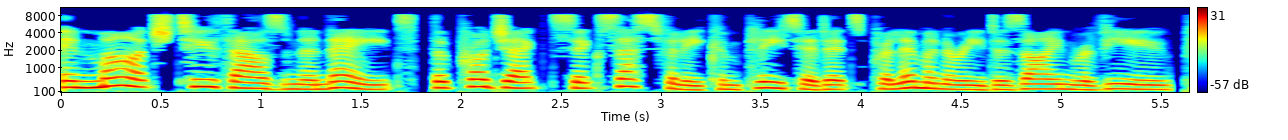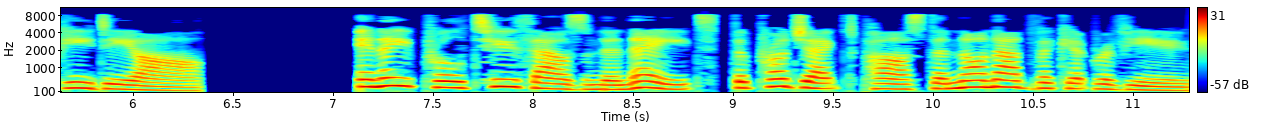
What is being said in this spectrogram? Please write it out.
In March 2008, the project successfully completed its preliminary design review PDR. In April 2008, the project passed the non-advocate review.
